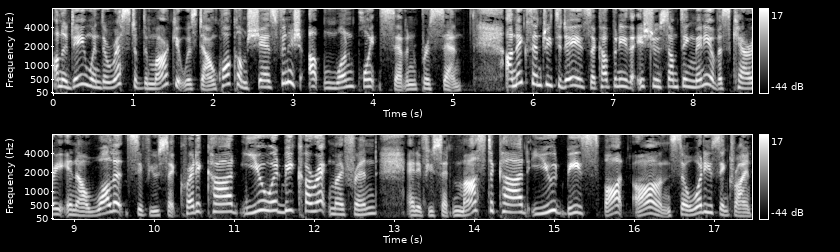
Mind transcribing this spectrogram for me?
On a day when the rest of the market was down, Qualcomm shares finished up 1.7%. Our next entry today is a that issues something many of us carry in our wallets. If you said credit card, you would be correct, my friend. And if you said MasterCard, you'd be spot on. So what do you think, Ryan?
